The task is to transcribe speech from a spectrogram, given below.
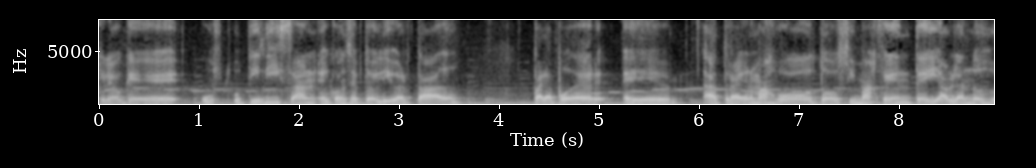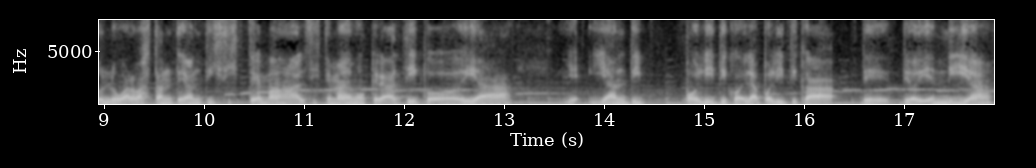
Creo que utilizan el concepto de libertad para poder eh, atraer más votos y más gente y hablando desde un lugar bastante antisistema al sistema democrático y, a, y, antipolítico de la política de, de hoy en día.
